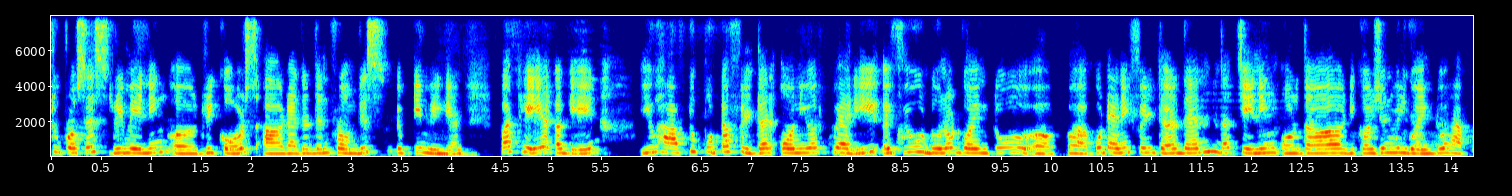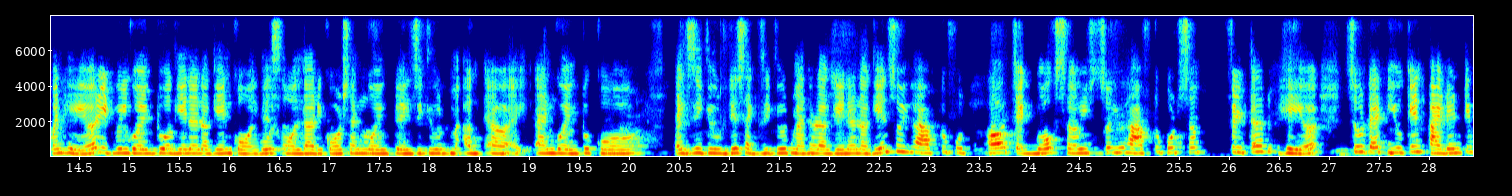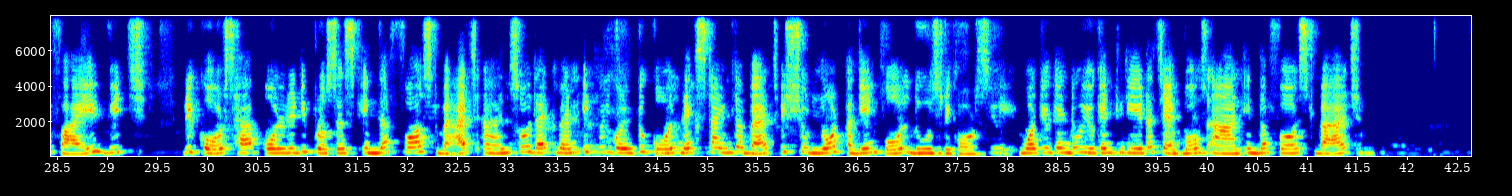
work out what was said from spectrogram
to process remaining uh, records uh, rather than from this 50 million. But here again you have to put a filter on your query. If you do not going to uh, uh, put any filter then the chaining or the recursion will going to happen here. It will going to again and again call this all the records and going to execute uh, uh and going to co execute this execute method again and again. So you have to put a checkbox. So you have to put some filter here so that you can identify which records have already processed in the first batch and so that when it will going to call next time the batch it should not again call those records. What you can do you can create a checkbox and in the first batch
